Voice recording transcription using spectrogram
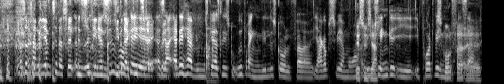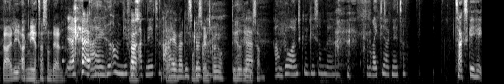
Og så tager du hjem til dig selv og nyder din, jeg synes dit rigtige måske, træ. altså, er det her, vi måske også lige skulle udbringe en lille skål for Jakobs svigermor, Det synes og lige jeg. klinke i, i portvin. Skål for altså, øh, dejlig Agneta Sundal. Ja, Ej, hedder hun lige for For- Agneta? ej, er det Hun er skønt. svensker jo. Det hedder de Ja. alle sammen. Har hun blå øjenskygge, ligesom øh, den rigtige Agneta? Tak skal I have.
